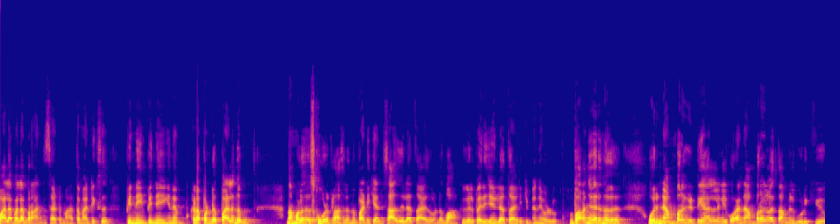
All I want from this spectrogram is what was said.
പല പല ബ്രാഞ്ചസ് ആയിട്ട് മാത്തമാറ്റിക്സ് പിന്നെയും പിന്നെയും ഇങ്ങനെ കിടപ്പുണ്ട്. പലതും നമ്മൾ സ്കൂൾ ക്ലാസ്സിലൊന്നും പഠിക്കാൻ സാധ്യതയില്ലാത്തതായതുകൊണ്ട് വാക്കുകൾ പരിചയമില്ലാത്തതായിരിക്കും എന്നേ ഉള്ളൂ. പറഞ്ഞു വരുന്നത് ഒരു നമ്പർ കിട്ടിയാൽ അല്ലെങ്കിൽ കുറേ നമ്പറുകളെ തമ്മിൽ ഗുണിക്കുകയോ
